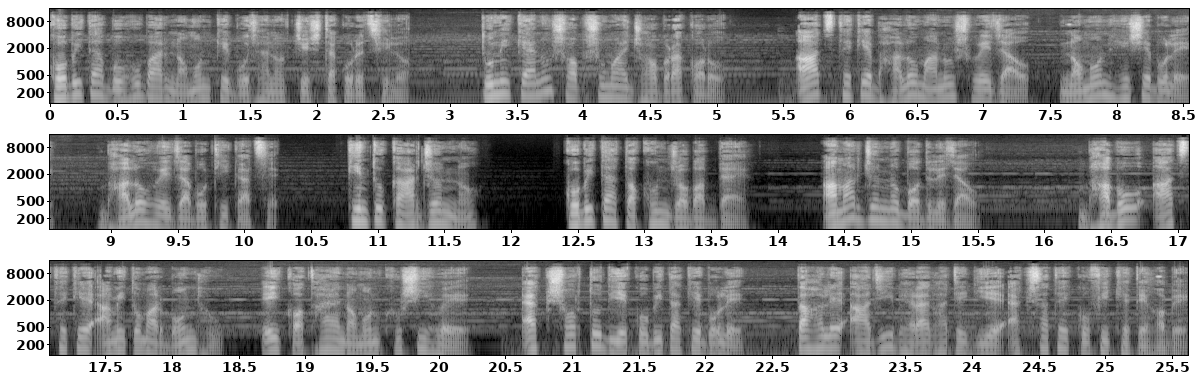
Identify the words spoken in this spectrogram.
কবিতা বহুবার নমনকে বোঝানোর চেষ্টা করেছিল। তুমি কেন সবসময় ঝগড়া করো? আজ থেকে ভালো মানুষ হয়ে যাও। নমন হেসে বলে, ভালো হয়ে যাব, ঠিক আছে। কিন্তু কার জন্য? কবিতা তখন জবাব দেয়, আমার জন্য বদলে যাও। ভাবো, আজ থেকে আমি তোমার বন্ধু। এই কথায় নমন খুশি হয়ে এক শর্ত দিয়ে কবিতাকে বলে তাহলে আজই ভেড়াঘাটে গিয়ে একসাথে কফি খেতে হবে।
